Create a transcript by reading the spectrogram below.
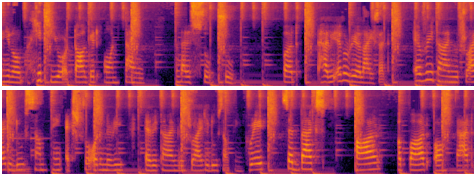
you know hit your target on time. And that is so true. But have you ever realized that every time you try to do something extraordinary every time you try to do something great setbacks are a part of that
